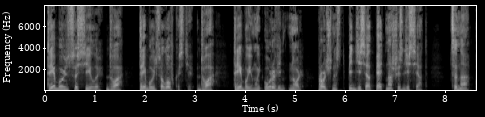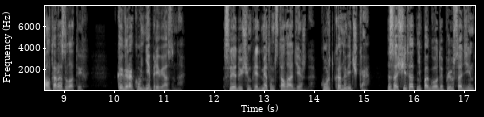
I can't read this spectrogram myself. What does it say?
Требуются силы — 2. Требуется ловкости — 2. Требуемый уровень — 0. Прочность — 55 на 60. Цена — полтора золотых. К игроку не привязана. Следующим предметом стала одежда. Куртка новичка. Защита от непогоды — плюс 1.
